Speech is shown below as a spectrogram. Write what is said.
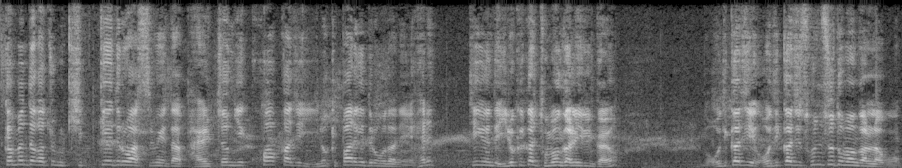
스 커맨드가 좀 깊게 들어왔습니다. 발전기 코어까지 이렇게 빠르게 들어오다니 헤레틱이 근데 이렇게까지 도망갈 일인가요? 어디까지 어디까지 손수 도망가려고?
